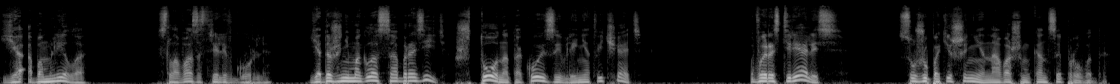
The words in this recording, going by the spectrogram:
Я обомлела. Слова застряли в горле. Я даже не могла сообразить, что на такое заявление отвечать. «Вы растерялись?» Сужу по тишине на вашем конце провода.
